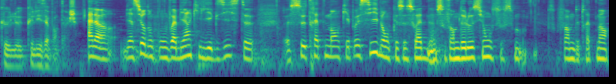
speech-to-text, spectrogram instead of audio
que, le- que les avantages. Alors, bien sûr, donc on voit bien qu'il existe euh, ce traitement qui est possible, donc que ce soit sous forme de lotion ou sous, sous forme de traitement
